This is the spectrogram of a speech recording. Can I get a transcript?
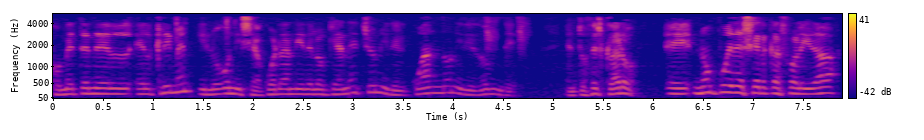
cometen el, el, crimen y luego ni se acuerdan ni de lo que han hecho, ni de cuándo, ni de dónde. Entonces, claro, eh, no puede ser casualidad,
